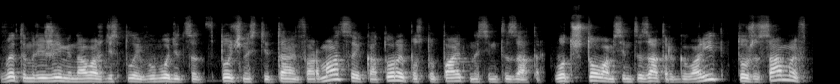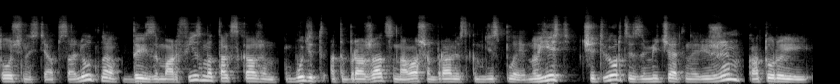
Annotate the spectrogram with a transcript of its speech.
В этом режиме на ваш дисплей выводится в точности та информация, которая поступает на синтезатор. Вот что вам синтезатор говорит, то же самое в точности абсолютно, до изоморфизма, так скажем, будет отображаться на вашем брайлевском дисплее. Но есть четвертый замечательный режим, который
